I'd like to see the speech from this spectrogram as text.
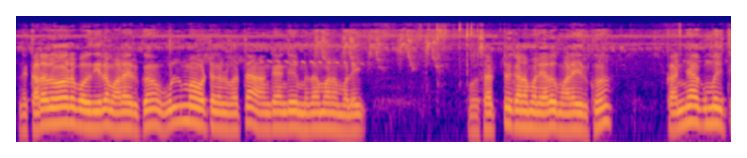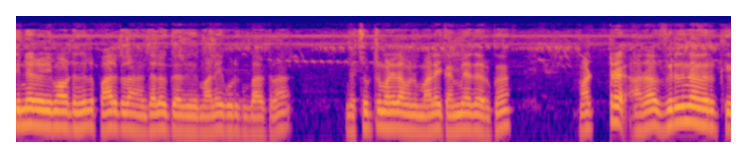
இந்த கடலோர பகுதியில் மழை இருக்கும். உள் மாவட்டங்கள் பார்த்தா அங்கங்கே மிதமான மழை. ஒரு சற்று கனமழை அளவு மழை இருக்கும். கன்னியாகுமரி திருநெல்வேலி மாவட்டங்களில் பார்க்கலாம். அந்த அளவுக்கு அது மழை கொடுக்கும் பார்க்கலாம். இந்த சுற்றுமலையில் அவங்களுக்கு மழை கம்மியாக தான் இருக்கும். மற்ற அதாவது விருதுநகருக்கு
